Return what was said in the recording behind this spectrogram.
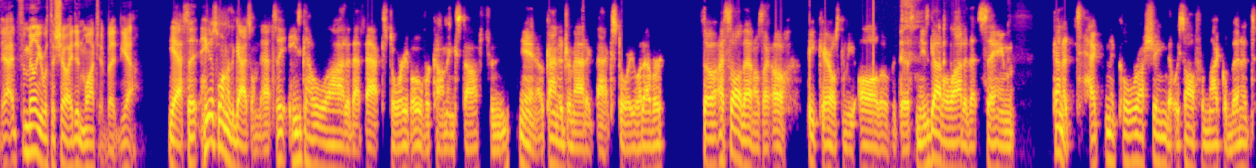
Yeah, I'm familiar with the show. I didn't watch it, but yeah. Yeah, so he was one of the guys on that. So he's got a lot of that backstory of overcoming stuff and, you know, kind of dramatic backstory, whatever. So I saw that and I was like, oh, Pete Carroll's going to be all over this. And he's got a lot of that same kind of technical rushing that we saw from Michael Bennett,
